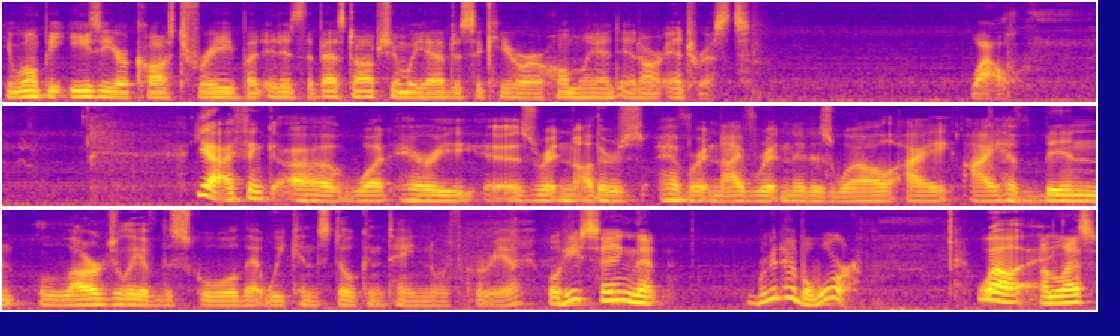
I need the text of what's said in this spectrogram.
It won't be easy or cost free, but it is the best option we have to secure our homeland and our interests. Wow. Yeah, I think uh, what Harry has written, others have written, I've written it as well. I, I have been largely of the school that we can still contain North Korea. Well, he's saying that we're going to have a war. Well, unless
